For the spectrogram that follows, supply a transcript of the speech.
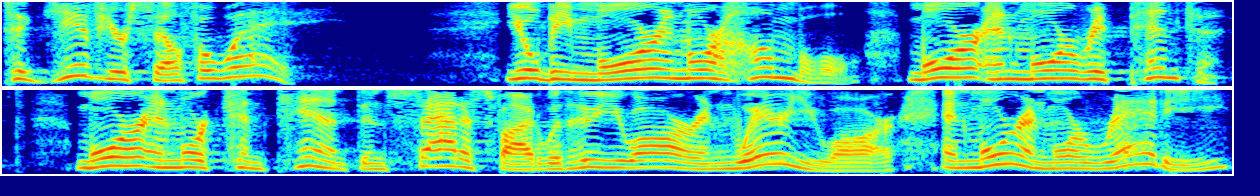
to give yourself away. You'll be more and more humble, more and more repentant, more and more content and satisfied with who you are and where you are, and more and more ready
